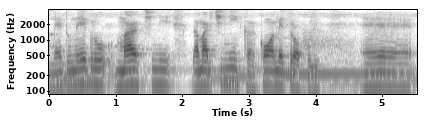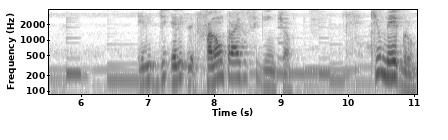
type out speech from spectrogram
né, do negro Martini, da Martinica com a metrópole. É, ele, ele, Fanon traz o seguinte, ó, que o negro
